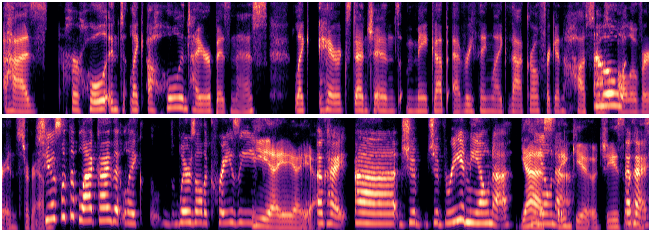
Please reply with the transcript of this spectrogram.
has her whole into like a whole entire business like hair extensions makeup everything like that girl freaking hustles Oh, all over instagram She was with the black guy that like wears all the crazy. yeah yeah yeah yeah Okay. Uh, Jab- Jibri and Miona. yes Miona. thank you jesus Okay.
